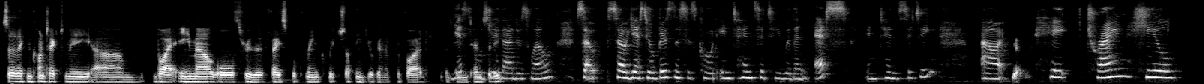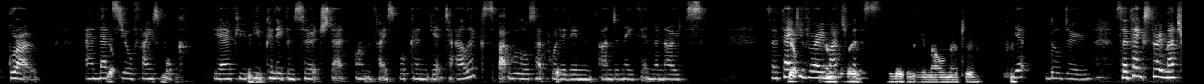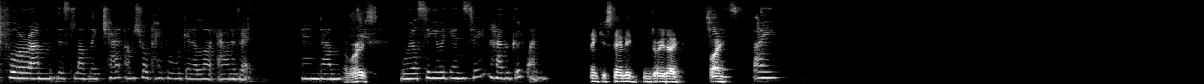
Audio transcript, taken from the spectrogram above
So they can contact me um, via email or through the Facebook link, which I think you're going to provide. Yes, we'll do that as well. So, so yes, your business is called Intensity with an S, Intensity. Uh, yep. He train, heal, grow. And that's yep. your Facebook. Yeah, if you, you mm-hmm. can even search that on the Facebook and get to Alex, but we'll also put it in underneath in the notes. So thank yep. you very and much for this. Leave an email in there too. yep, will do. So thanks very much for um, this lovely chat. I'm sure people will get a lot out of it. And um, no worries. we'll see you again soon. Have a good one. Thank you, Sandy. Enjoy your day. Cheers. Bye. Bye.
